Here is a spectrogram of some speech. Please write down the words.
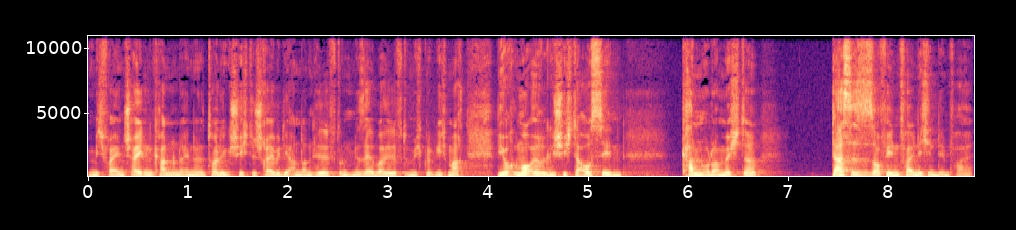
mich frei entscheiden kann und eine tolle Geschichte schreibe, die anderen hilft und mir selber hilft und mich glücklich macht, wie auch immer eure Geschichte aussehen kann oder möchte das ist es auf jeden Fall nicht in dem Fall.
